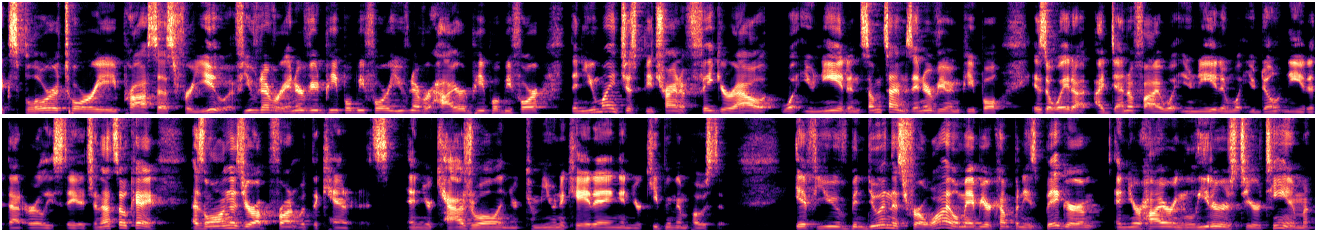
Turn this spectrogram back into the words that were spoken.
exploratory process for you. If you've never interviewed people before, you've never hired people before, then you might just be trying to figure out what you need. And sometimes interviewing people is a way to identify what you need and what you don't need at that early stage. And that's okay as long as you're upfront with the candidates and you're casual and you're communicating and you're keeping them posted. If you've been doing this for a while, maybe your company's bigger and you're hiring leaders to your team,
